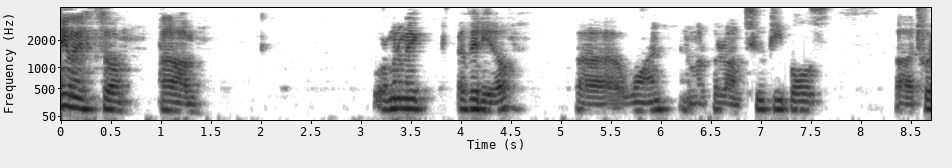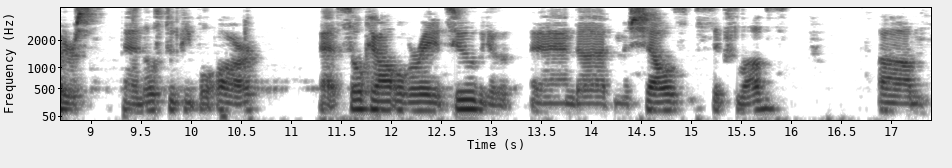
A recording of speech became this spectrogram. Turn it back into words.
anyway, so um, I'm gonna make a video, uh, one, and I'm gonna put it on two people's uh, Twitters, and those two people are at SoCal Overrated 2 because and uh, Michelle's Six Loves. Um,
